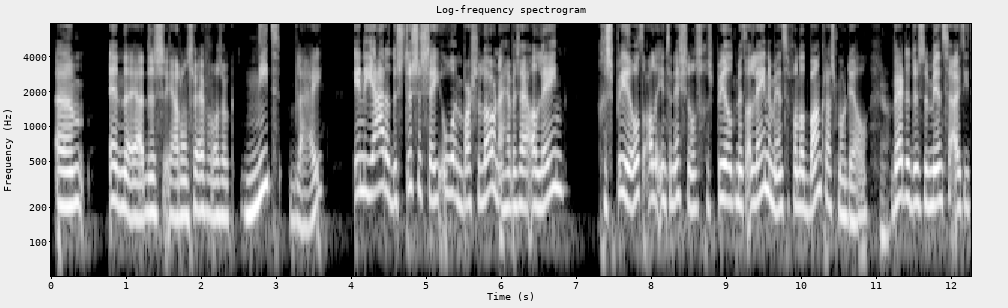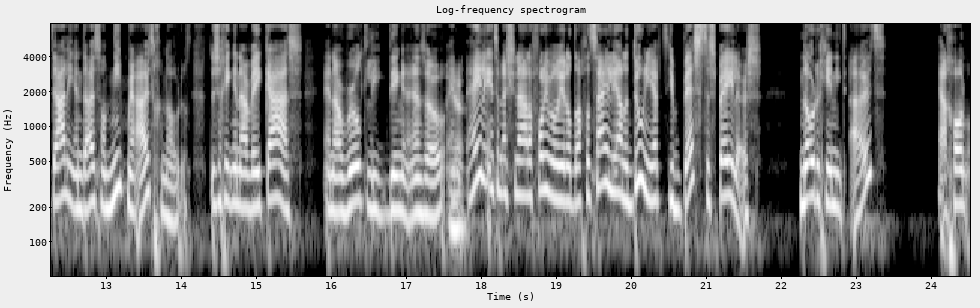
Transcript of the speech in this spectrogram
Ehm, en nou ja, dus ja, Ron Zwerver was ook niet blij. In de jaren dus tussen Seoul en Barcelona hebben zij alleen gespeeld, alle internationals gespeeld met alleen de mensen van dat bankrasmodel. Ja. Werden dus de mensen uit Italië en Duitsland niet meer uitgenodigd. Dus ze gingen naar WK's en naar World League dingen en zo. En Ja. de hele internationale volleybalwereld dacht, wat zijn jullie aan het doen? Je hebt je beste spelers. Nodig je niet uit? Ja, gewoon,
